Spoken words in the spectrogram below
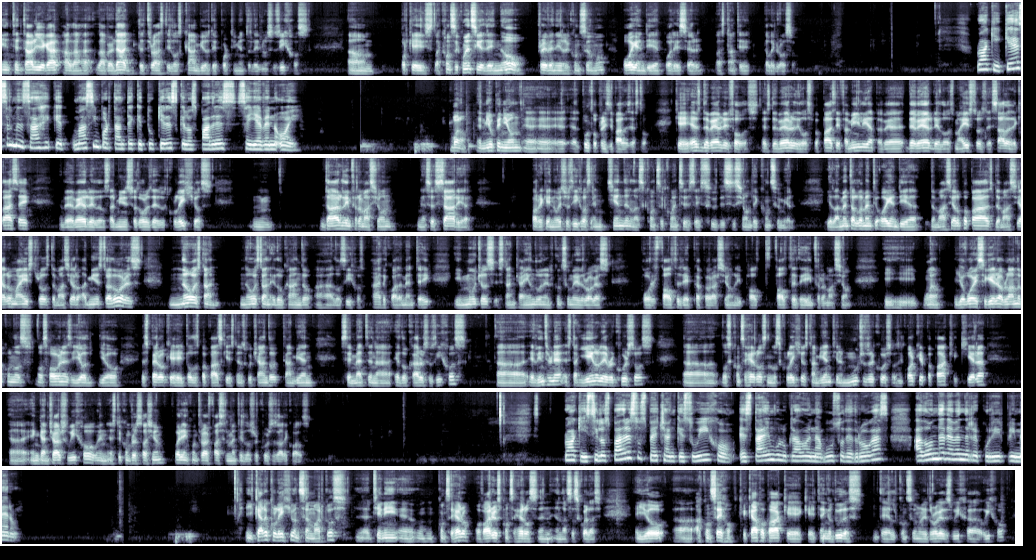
intentar llegar a la, verdad detrás de los cambios de portamiento de nuestros hijos. Um, porque es la consecuencia de no prevenir el consumo hoy en día puede ser bastante peligroso. Rocky, ¿qué es el mensaje que, más importante que tú quieres que los padres se lleven hoy? Bueno, en mi opinión, eh, eh, el punto principal es esto, que es deber de todos, es deber de los papás de familia, deber, de los maestros de sala de clase, deber de los administradores de los colegios, mm, dar la información necesaria para que nuestros hijos entiendan las consecuencias de su decisión de consumir. Y lamentablemente hoy en día, demasiados papás, demasiados maestros, demasiados administradores no están, no están educando a los hijos adecuadamente y muchos están cayendo en el consumo de drogas por falta de preparación y falta de información. Y bueno, yo voy a seguir hablando con los, jóvenes y yo, yo espero que todos los papás que estén escuchando también se metan a educar a sus hijos. Ah, el Internet está lleno de recursos. Ah, los consejeros en los colegios también tienen muchos recursos. Y cualquier papá que quiera ah, enganchar a su hijo en esta conversación puede encontrar fácilmente los recursos adecuados. Rocky, si los padres sospechan que su hijo está involucrado en abuso de drogas, ¿a dónde deben de recurrir primero? Y cada colegio en San Marcos eh, tiene eh, un consejero o varios consejeros en, las escuelas. Y yo ah, aconsejo que cada papá que, que, tenga dudas del consumo de drogas de su hija o hijo,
